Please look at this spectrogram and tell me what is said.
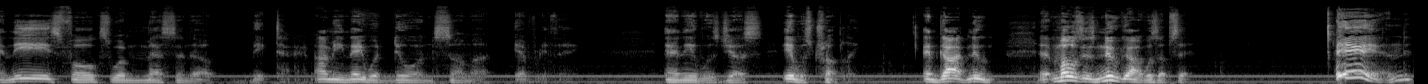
And these folks were messing up big time. I mean, they were doing some of everything. And it was just, it was troubling. And God knew, uh, Moses knew God was upset. And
